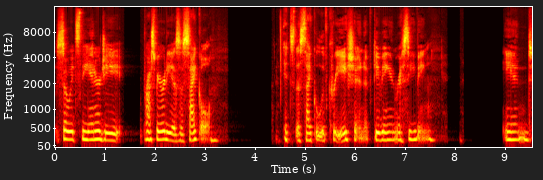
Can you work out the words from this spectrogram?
so it's the energy prosperity is a cycle. It's the cycle of creation of giving and receiving. And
